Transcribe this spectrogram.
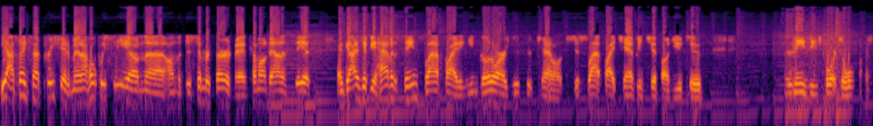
Yeah, thanks. I appreciate it, man. I hope we see you on uh, on the December third, man. Come on down and see us. And guys, if you haven't seen slap fighting, you can go to our YouTube channel. It's just Slap Fight Championship on YouTube. It's an easy sport to watch.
